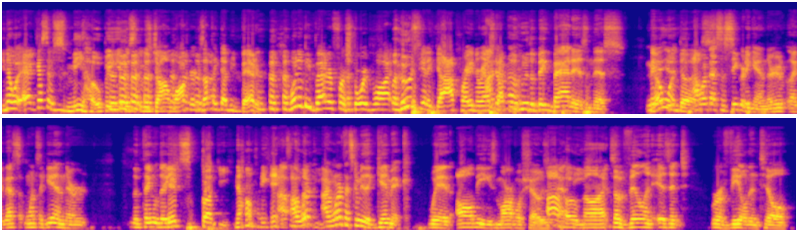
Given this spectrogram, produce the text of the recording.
You know what? I guess it was just me hoping it was it was John Walker because I think that'd be better. Wouldn't it be better for a story plot? But who's- had a guy parading around? I don't know who the big bad is in this. No one does. I wonder if that's the secret again. They're like that's once again they're the thing with the. It's Bucky. No, it's I, I, wonder, Bucky. I wonder if that's gonna be the gimmick with all these Marvel shows. I that hope the, not. The villain isn't revealed until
